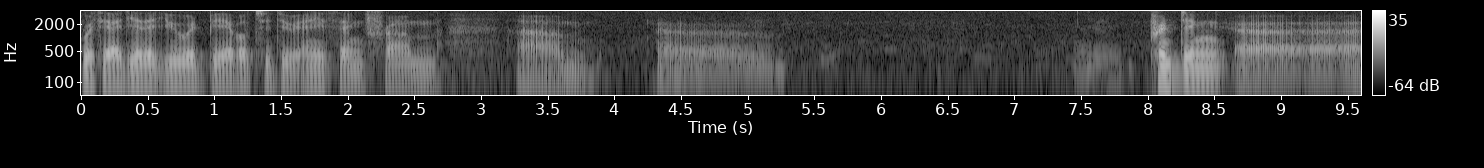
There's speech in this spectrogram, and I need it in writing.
with the idea that you would be able to do anything from um, uh, printing uh,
